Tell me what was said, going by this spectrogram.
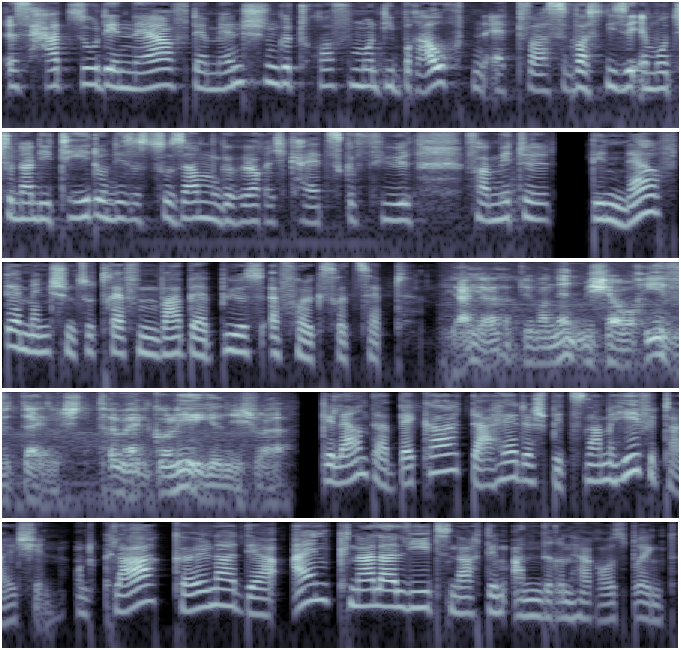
es hat so den Nerv der Menschen getroffen und die brauchten etwas, was diese Emotionalität und dieses Zusammengehörigkeitsgefühl vermittelt. Den Nerv der Menschen zu treffen, war Berbürs Erfolgsrezept. Ja, ja, man nennt mich ja auch Hefeteilchen, mein Kollege, nicht wahr? Gelernter Bäcker, daher der Spitzname Hefeteilchen. Und klar, Kölner, der ein Knallerlied nach dem anderen herausbringt.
